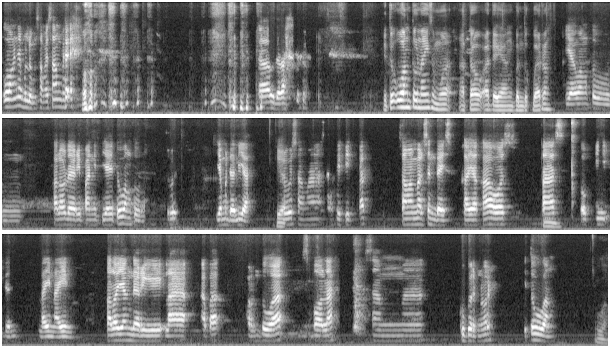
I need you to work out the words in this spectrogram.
uangnya belum sampai sampai Oh. ah udahlah itu uang tunai semua atau ada yang bentuk barang? Ya uang tun kalau dari panitia itu uang tun terus ya medali ya. Ya. terus sama sertifikat sama merchandise. Kayak kaos tas topi dan lain-lain. Kalau yang dari la apa orang tua sekolah sama gubernur itu uang. Uang.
